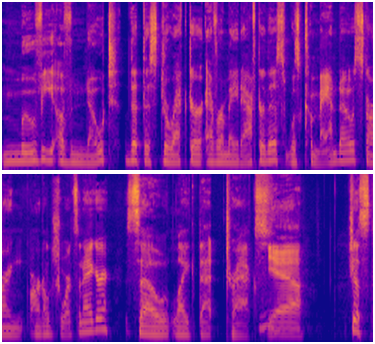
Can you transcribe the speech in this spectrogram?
movie of note that this director ever made after this was Commando, starring Arnold Schwarzenegger. So, like, that tracks. Yeah. Just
